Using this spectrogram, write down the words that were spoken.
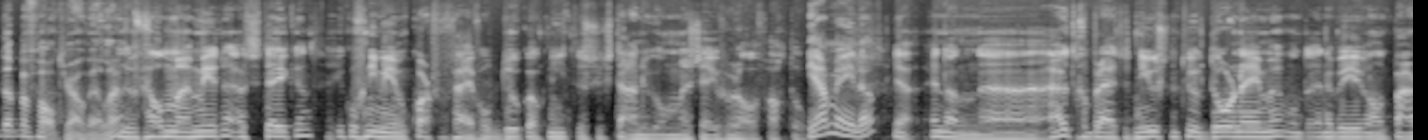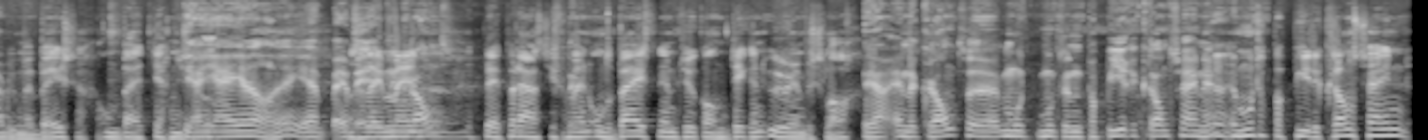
dat bevalt jou wel, hè? Dat bevalt mij meer uitstekend. Ik hoef niet meer om kwart voor vijf op, doe ik ook niet. Dus ik sta nu om zeven uur half acht op. Ja, meen je dat? Ja, en dan uh, uitgebreid het nieuws natuurlijk doornemen. Want daar ben je wel een paar uur mee bezig. Ontbijt technisch Ja, jij wel, hè? Ja, bij, bij alleen de, mijn, krant. de preparatie van mijn ontbijt neemt natuurlijk al een dik een uur in beslag. Ja, en de krant uh, moet, moet een papieren krant zijn, hè? Er moet een papieren krant zijn.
